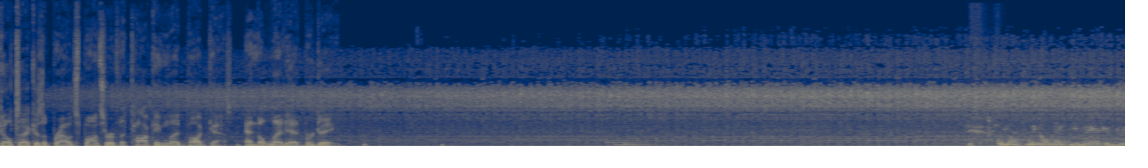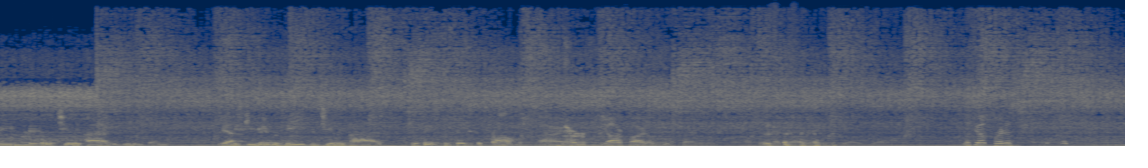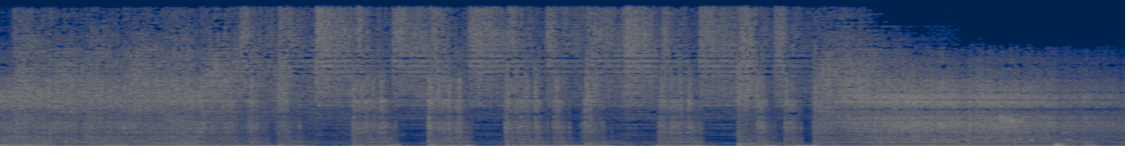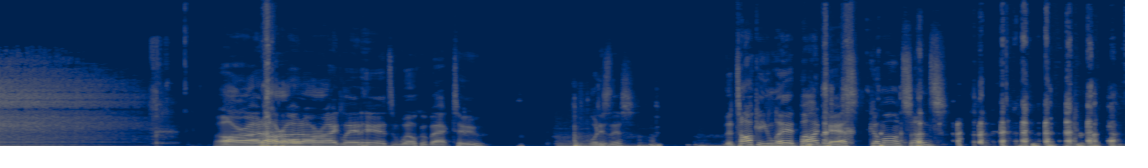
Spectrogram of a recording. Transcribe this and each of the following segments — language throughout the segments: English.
Keltec is a proud sponsor of the Talking Lead podcast and the Leadhead Brigade. We're gonna we're gonna make the American dream real with chili pies and anything. Yeah. Whiskey River beef and chili pies. We're fixing to fix the problem. All right. Perfect. Y'all are fired. Let's get started. I feel like All right, all right, all right, lead heads. Welcome back to what is this? The Talking Lead podcast. Come on, sons.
